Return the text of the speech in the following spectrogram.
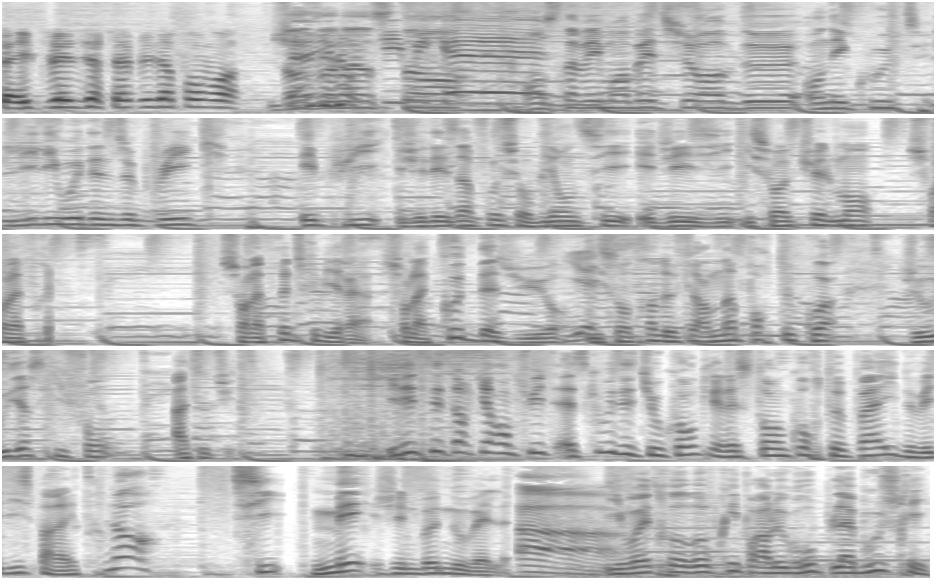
Avec plaisir, c'est un plaisir pour moi. Dans Salut, un instant, on se réveille moins bête sur Europe 2, on écoute Lilywood and the Prick. Et puis j'ai des infos sur Beyoncé et Jay-Z. Ils sont actuellement sur la, Fre- sur la French Riviera, sur la côte d'Azur. Yes. Ils sont en train de faire n'importe quoi. Je vais vous dire ce qu'ils font. À tout de suite. Il est 7h48. Est-ce que vous étiez au courant que les restaurants courte paille devaient disparaître? Non. Si, mais j'ai une bonne nouvelle. Ah. Ils vont être repris par le groupe La Boucherie.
